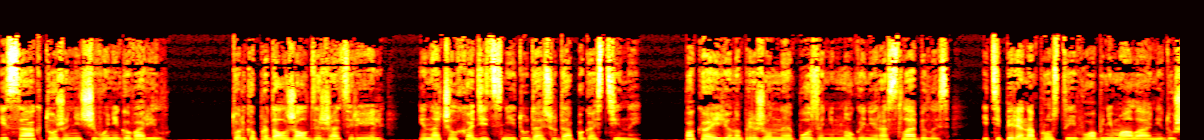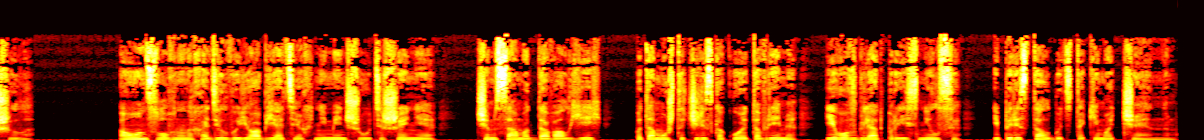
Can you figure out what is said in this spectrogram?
Исаак тоже ничего не говорил, только продолжал держать Риэль, и начал ходить с ней туда-сюда по гостиной, пока ее напряженная поза немного не расслабилась, и теперь она просто его обнимала, а не душила. А он словно находил в ее объятиях не меньше утешения, чем сам отдавал ей, потому что через какое-то время его взгляд прояснился и перестал быть таким отчаянным.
